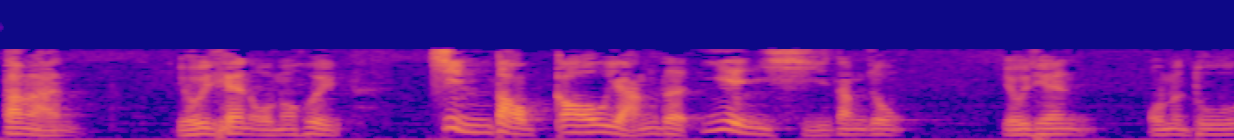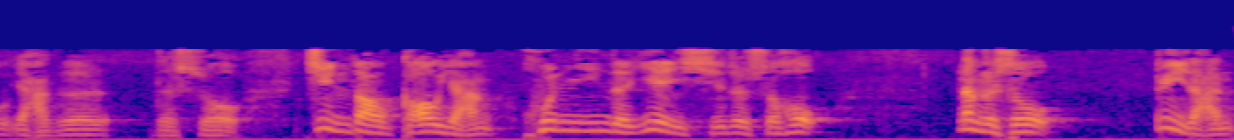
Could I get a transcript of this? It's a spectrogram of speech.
当然，有一天我们会进到羔羊的宴席当中。有一天我们读雅歌的时候，进到羔羊婚姻的宴席的时候，那个时候必然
